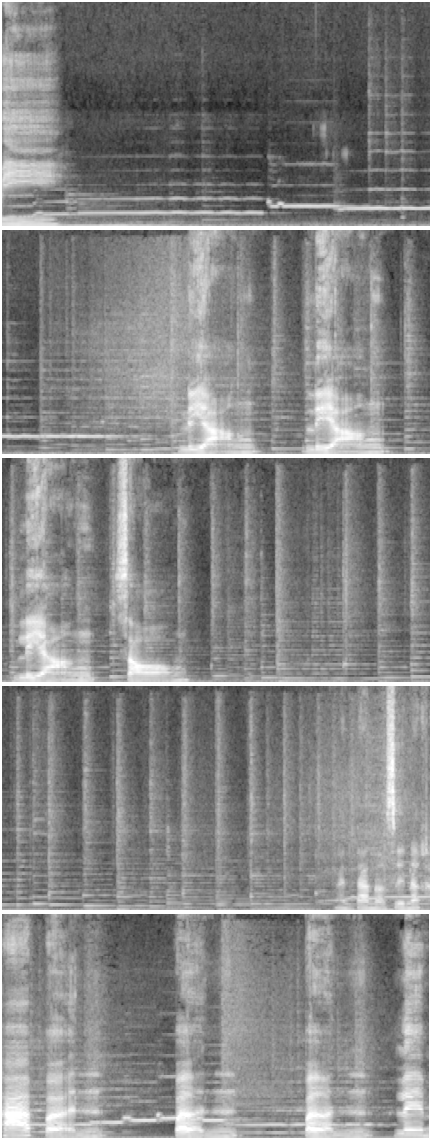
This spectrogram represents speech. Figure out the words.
มีเหลียง เหลียง เหลียงสอง อ่านตามหนังสือนะคะ เปิ่นเปิ่นเปิ่นเล่ม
